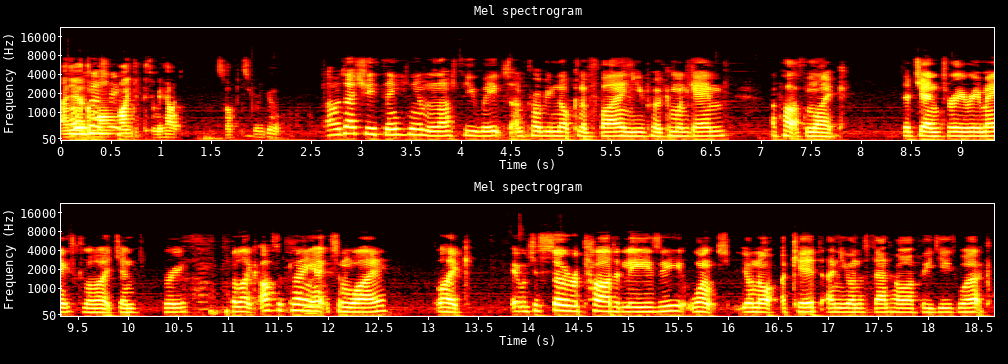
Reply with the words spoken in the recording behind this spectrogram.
And yeah, the actually- mind games that we had stuff is really good. I was actually thinking in the last few weeks I'm probably not going to buy a new Pokemon game, apart from like the Gen 3 remakes because I like Gen 3. But like after playing X and Y, like it was just so retardedly easy once you're not a kid and you understand how RPGs work.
